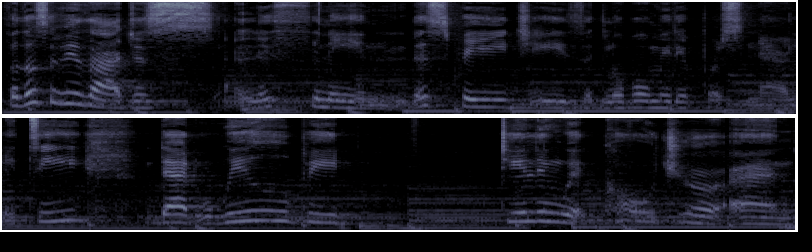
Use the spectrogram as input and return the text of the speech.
For those of you that are just listening, this page is a global media personality that will be dealing with culture and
